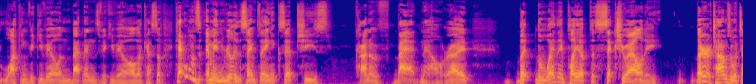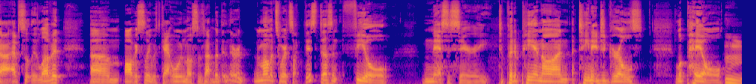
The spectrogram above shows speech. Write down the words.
liking Vicki Vale and Batman's Vicki Vale, all that kind of stuff. Catwoman's, I mean, really the same thing, except she's kind of bad now, right? But the way they play up the sexuality, there are times in which I absolutely love it. Um, obviously with Catwoman most of the time, but then there are the moments where it's like this doesn't feel necessary to put a pin on a teenage girl's lapel. Mm.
